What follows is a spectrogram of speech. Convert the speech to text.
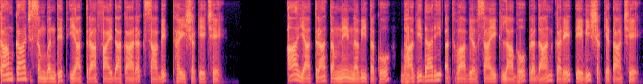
કામકાજ સંબંધિત યાત્રા ફાયદાકારક સાબિત થઈ શકે છે. આ યાત્રા તમને નવી તકો, ભાગીદારી અથવા વ્યવસાયિક લાભો પ્રદાન કરે તેવી શક્યતા છે.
